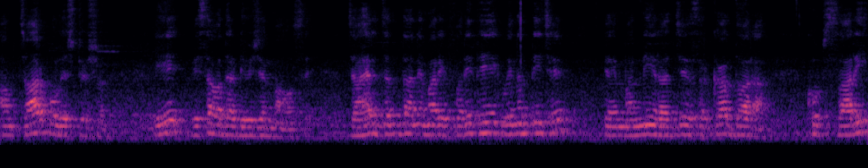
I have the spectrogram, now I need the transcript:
આમ ચાર પોલીસ સ્ટેશન એ વિસાવદર ડિવિઝનમાં આવશે. જાહેર જનતાને મારી ફરીથી એક વિનંતી છે કે માનનીય રાજ્ય સરકાર દ્વારા ખૂબ સારી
